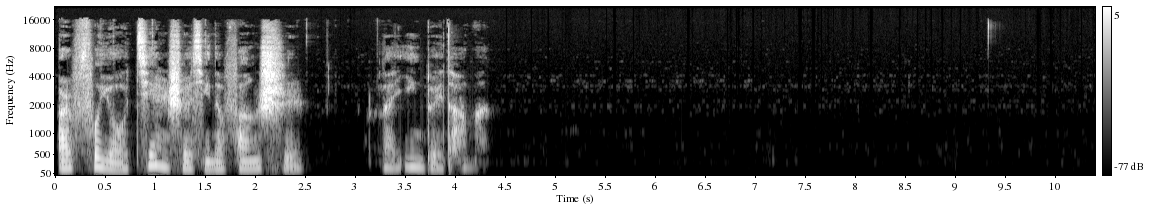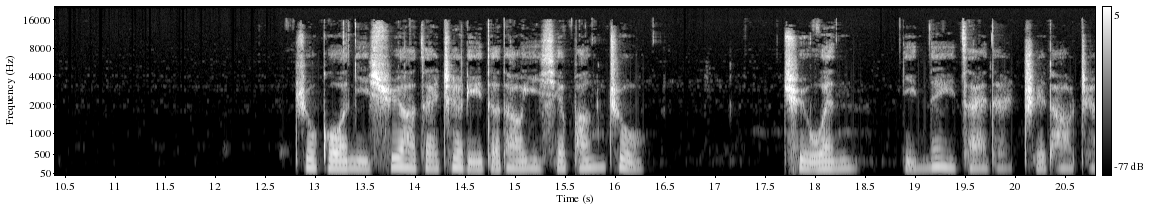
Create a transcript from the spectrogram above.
而富有建设性的方式来应对他们？如果你需要在这里得到一些帮助，去问你内在的指导者，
